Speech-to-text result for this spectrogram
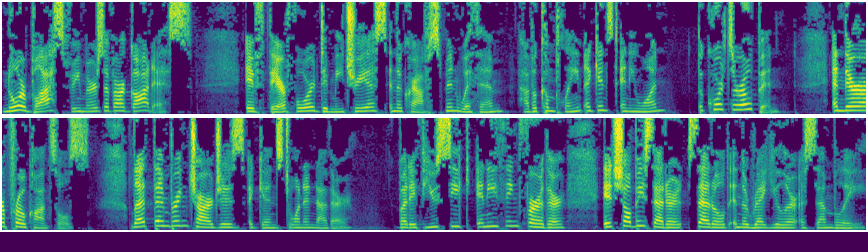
nor blasphemers of our goddess. If therefore Demetrius and the craftsmen with him have a complaint against anyone, the courts are open and there are proconsuls. Let them bring charges against one another. But if you seek anything further, it shall be settled in the regular assembly.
